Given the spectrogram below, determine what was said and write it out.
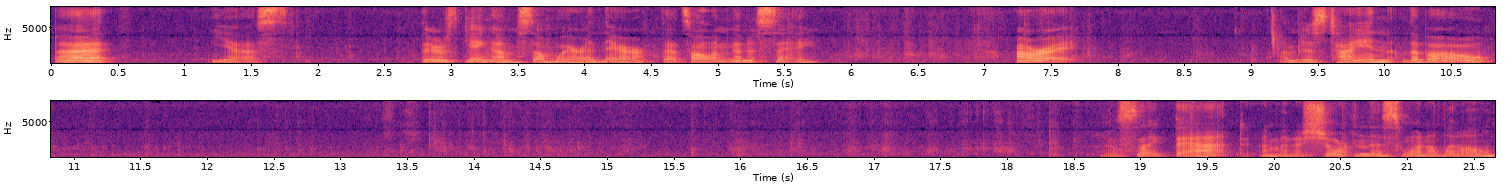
But yes, there's gingham somewhere in there. That's all I'm going to say. All right. I'm just tying the bow. Just like that. I'm going to shorten this one a little.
